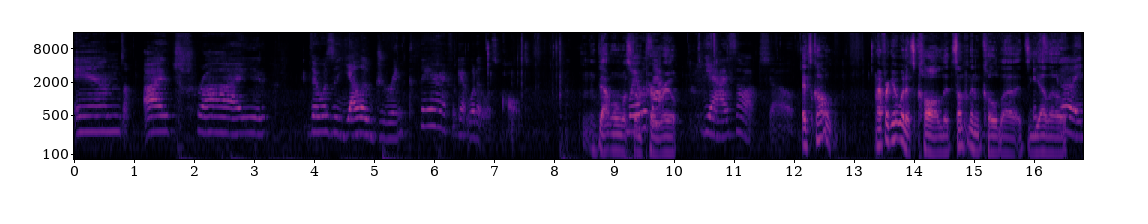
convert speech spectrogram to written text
And I tried. There was a yellow drink there. I forget what it was called. That one was Where from was that? Peru. Yeah, I thought so. It's called. I forget what it's called. It's something cola. It's, It's yellow. good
